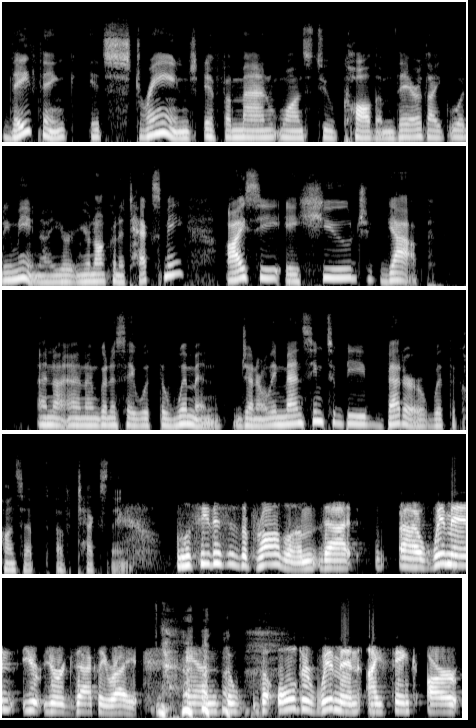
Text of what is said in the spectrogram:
they think it's strange if a man wants to call them. They're like, what do you mean? You're, you're not going to text me? I see a huge gap and I- and I'm going to say with the women generally, men seem to be better with the concept of texting. Well, see, this is the problem that uh, women. You're, you're exactly right, and the the older women, I think, are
